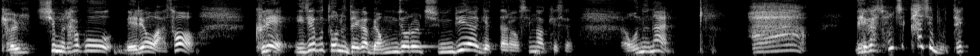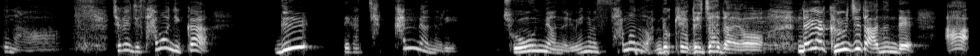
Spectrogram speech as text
결심을 하고 내려와서 그래, 이제부터는 내가 명절을 준비해야겠다라고 생각했어요. 어느 날, 아, 내가 솔직하지 못했구나. 제가 이제 사모니까 늘 내가 착한 며느리, 좋은 며느리. 왜냐면 사모는 완벽해야 되잖아요. 내가 그러지도 않은데, 아,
